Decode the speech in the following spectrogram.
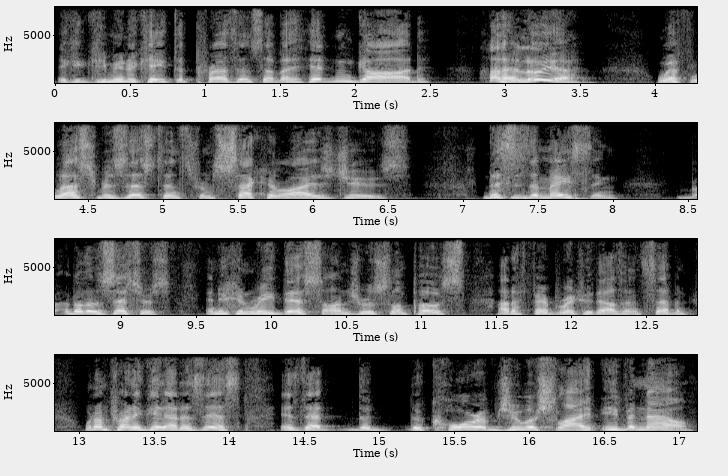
It can communicate the presence of a hidden God, hallelujah, with less resistance from secularized Jews. This is amazing. Brothers and sisters, and you can read this on Jerusalem Post out of February 2007. What I'm trying to get at is this, is that the, the core of Jewish life, even now,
